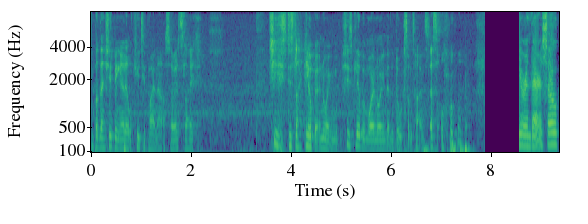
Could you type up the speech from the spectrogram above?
But then she's being a little cutie pie now, so it's like she's just like a little bit annoying. She's a little bit more annoying than the dog sometimes. That's all. Here and there. So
